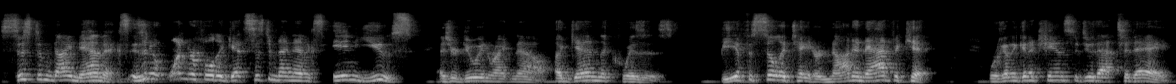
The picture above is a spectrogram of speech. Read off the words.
system dynamics. Isn't it wonderful to get system dynamics in use as you're doing right now? Again, the quizzes. Be a facilitator, not an advocate. We're going to get a chance to do that today.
